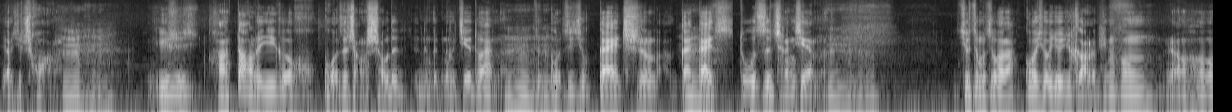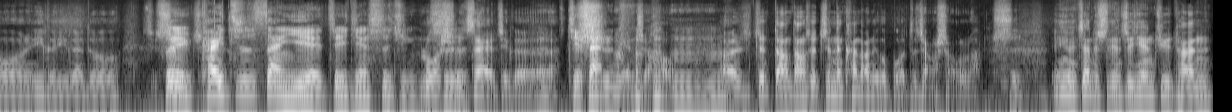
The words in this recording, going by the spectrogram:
要去闯，嗯哼。于是，好像到了一个果子长熟的那个那个阶段了，这果子就该吃了，该该独自呈现了。就这么做了，国修又去搞了屏风，然后一个一个都，所以开枝散叶这件事情落实在这个解散。十年之后，嗯而这当当时真的看到那个果子长熟了，是。因为在那十年之间，剧团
